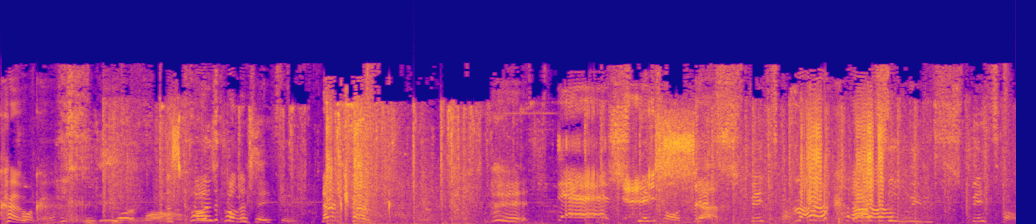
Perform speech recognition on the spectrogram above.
Coke. No, wow. The sponsor for this, commentating. no Coke. Spit on, get spit on. Absolutely spit on.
